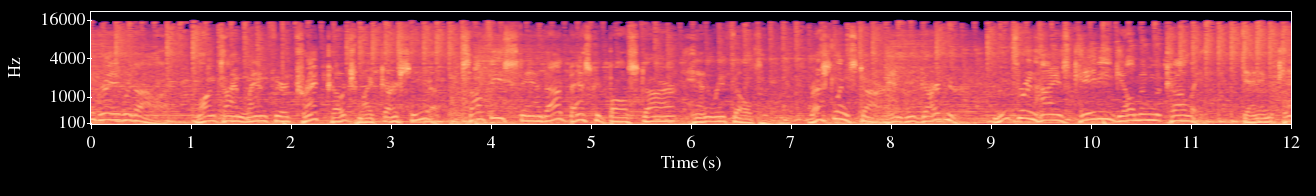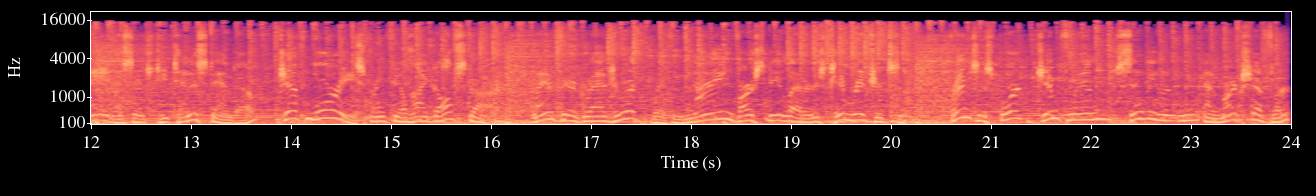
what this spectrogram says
Andre Iguodala, longtime Lanphier track coach Mike Garcia, Southeast standout basketball star Henry Felton, wrestling star Andrew Gardner, Lutheran High's Katie Gelman McCauley, Danny McCain, SHG tennis standout, Jeff Morey, Springfield High golf star, Lanphier graduate with nine varsity letters, Tim Richardson, Friends of Sport, Jim Flynn, Cindy Luton, and Mark Scheffler,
